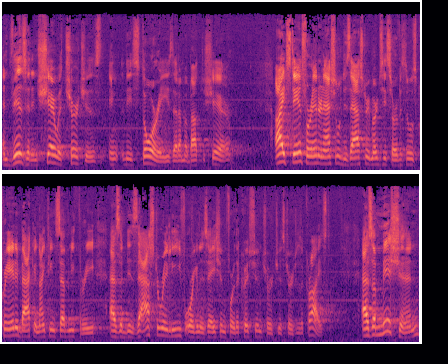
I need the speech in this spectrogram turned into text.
and visit and share with churches these stories that I'm about to share. IDES stands for International Disaster Emergency Service and was created back in 1973 as a disaster relief organization for the Christian churches, Churches of Christ. As a mission,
